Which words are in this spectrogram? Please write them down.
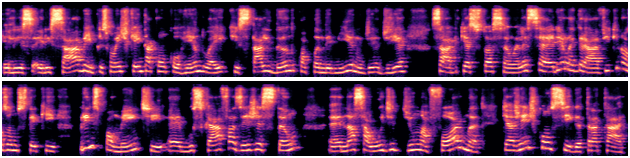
eles, eles sabem, principalmente quem está concorrendo aí, que está lidando com a pandemia no dia a dia, sabe que a situação ela é séria, ela é grave, que nós vamos ter que, principalmente, é, buscar fazer gestão é, na saúde de uma forma que a gente consiga tratar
